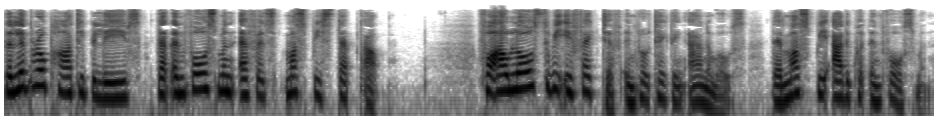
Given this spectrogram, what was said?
the Liberal Party believes that enforcement efforts must be stepped up. For our laws to be effective in protecting animals, there must be adequate enforcement.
